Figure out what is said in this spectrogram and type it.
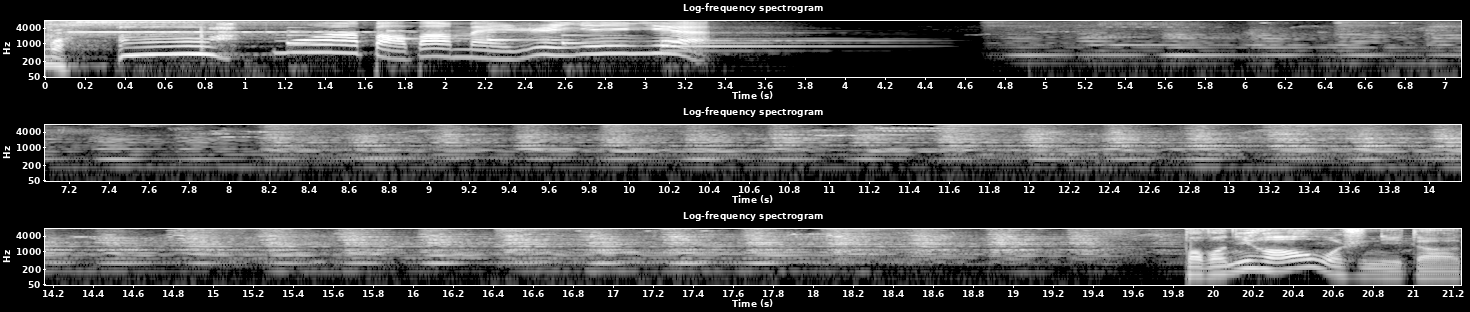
嘛。嗯，木二宝宝每日音乐。宝宝你好，我是你的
